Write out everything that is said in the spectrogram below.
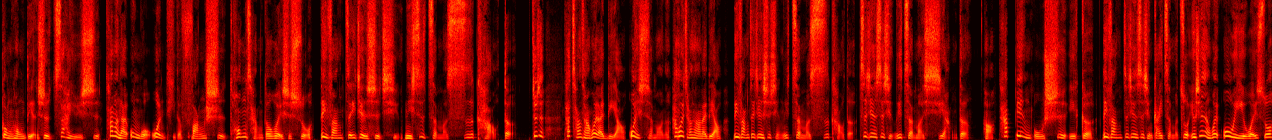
共通点是在于是他们来问我问题的方式，通常都会是说：“丽芳，这一件事情你是怎么思考的？”就是他常常会来聊，为什么呢？他会常常来聊丽芳这件事情你怎么思考的？这件事情你怎么想的？好，它并不是一个地方，这件事情该怎么做？有些人会误以为说，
